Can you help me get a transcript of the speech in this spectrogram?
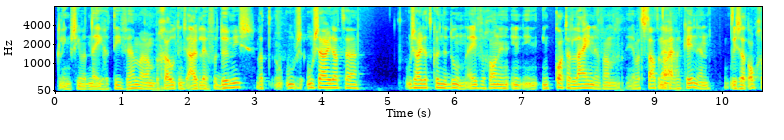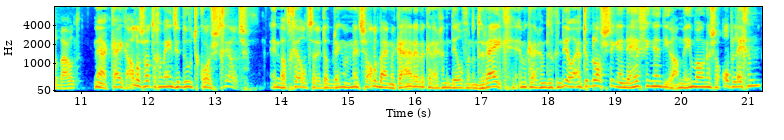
klinkt misschien wat negatief, hè, maar een begrotingsuitleg voor dummies. Wat, hoe, hoe, zou je dat, eh, hoe zou je dat kunnen doen? Even gewoon in, in, in, korte lijnen van ja, wat staat er nou eigenlijk in en hoe is dat opgebouwd? Nou, kijk, alles wat de gemeente doet kost geld. En dat geld, eh, dat brengen we met z'n allen bij elkaar. We krijgen een deel van het Rijk. En we krijgen natuurlijk een deel uit de belastingen en de heffingen die we aan de inwoners opleggen.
